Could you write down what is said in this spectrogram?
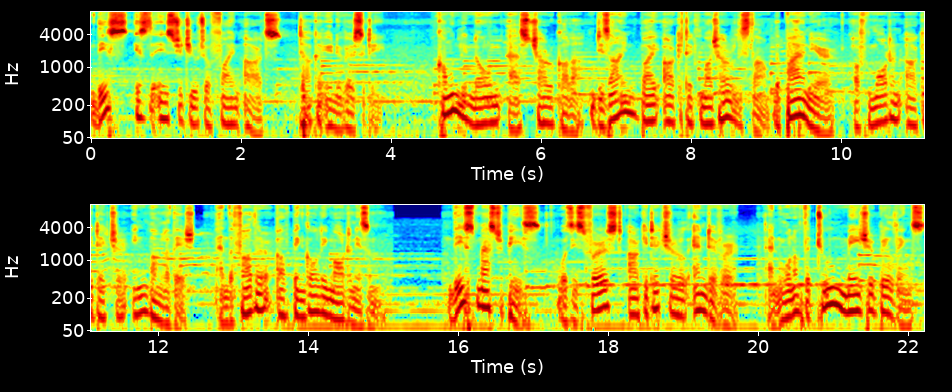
This is the Institute of Fine Arts, Dhaka University, commonly known as Charukala, designed by architect Mazharul Islam, the pioneer of modern architecture in Bangladesh and the father of Bengali modernism. This masterpiece was his first architectural endeavor and one of the two major buildings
